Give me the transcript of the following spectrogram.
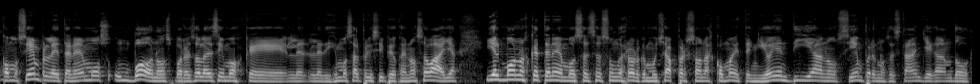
como siempre, le tenemos un bonus, por eso le decimos que le, dijimos al principio que no se vaya. Y el bonus que tenemos, ese es un error que muchas personas cometen. Y hoy en día no siempre nos están llegando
